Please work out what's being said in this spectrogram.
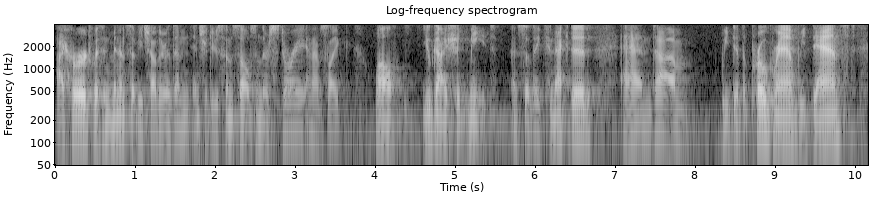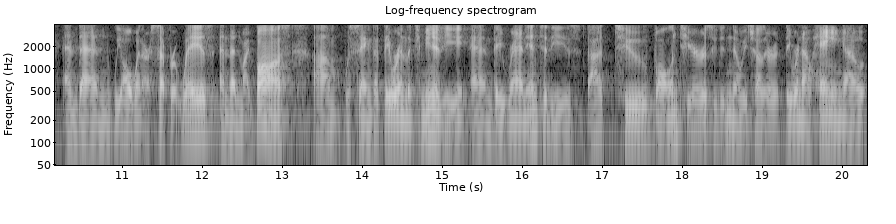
I heard within minutes of each other them introduce themselves and their story, and I was like, well, you guys should meet. And so they connected, and um, we did the program, we danced, and then we all went our separate ways. And then my boss um, was saying that they were in the community and they ran into these uh, two volunteers who didn't know each other. They were now hanging out,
